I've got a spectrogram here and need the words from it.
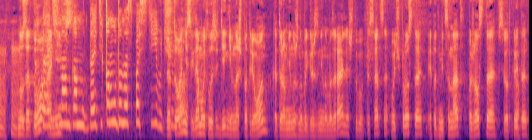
Но зато дайте они... нам кому... дайте кому-то нас спасти, вы Зато они всегда могут вложить деньги в наш Patreon, в котором не нужно быть гражданином Израиля, чтобы подписаться. Очень просто. Этот меценат, пожалуйста, все открыто,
